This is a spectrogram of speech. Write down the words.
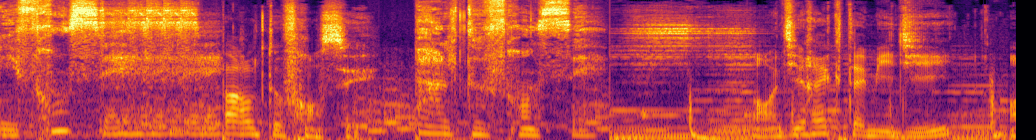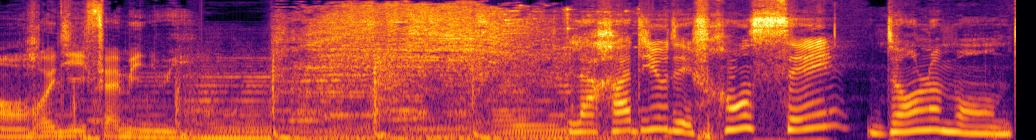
Les Français parlent au français. parlent au français. En direct à midi, en rediff à minuit. La radio des Français dans le monde.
